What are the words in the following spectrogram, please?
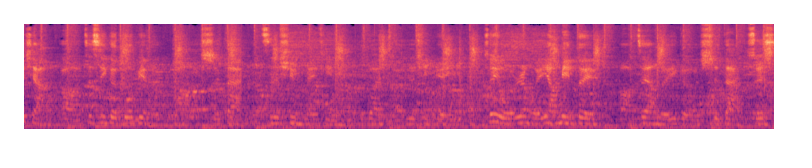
我想，呃，这是一个多变的啊时代，资讯媒体呢不断的日新月异，所以我认为要面对啊这样的一个时代，随时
